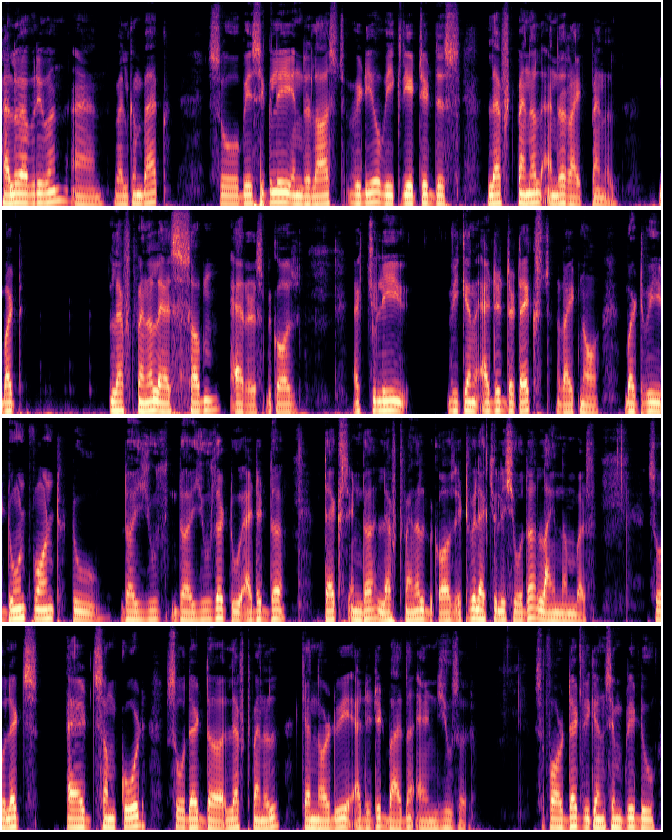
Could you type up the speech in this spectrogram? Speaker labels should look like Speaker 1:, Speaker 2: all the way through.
Speaker 1: hello everyone and welcome back. So basically in the last video we created this left panel and the right panel. But left panel has some errors because actually we can edit the text right now but we don't want to the use the user to edit the text in the left panel because it will actually show the line numbers. So let's add some code so that the left panel cannot be edited by the end user. So for that we can simply do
